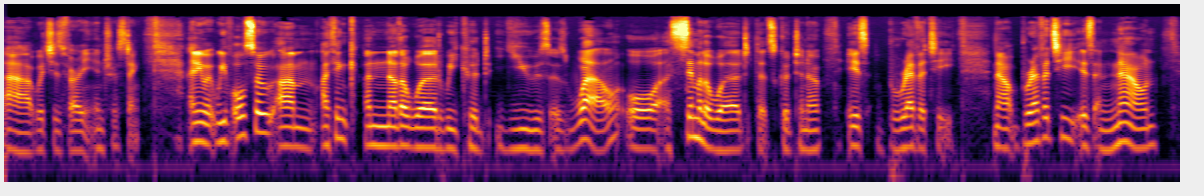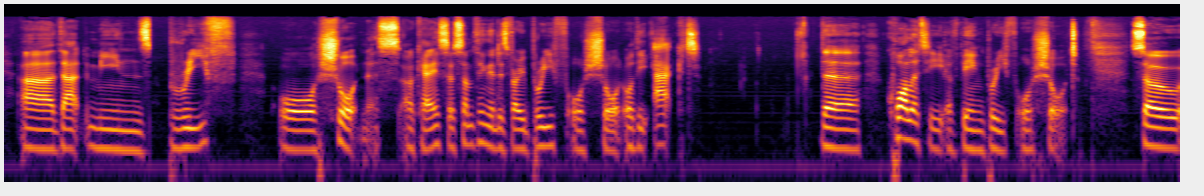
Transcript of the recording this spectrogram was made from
Uh, which is very interesting. Anyway, we've also, um, I think, another word we could use as well, or a similar word that's good to know, is brevity. Now, brevity is a noun uh, that means brief or shortness. Okay, so something that is very brief or short, or the act the quality of being brief or short. So,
